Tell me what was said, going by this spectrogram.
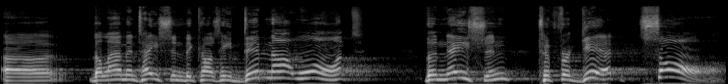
uh, the lamentation because he did not want the nation to forget Saul.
